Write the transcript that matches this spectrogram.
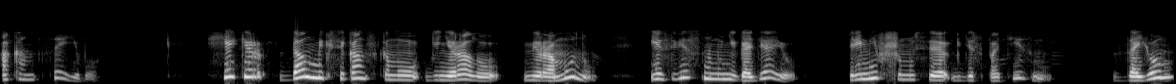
о конце его. Хекер дал мексиканскому генералу Мирамону, известному негодяю, стремившемуся к деспотизму, заем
